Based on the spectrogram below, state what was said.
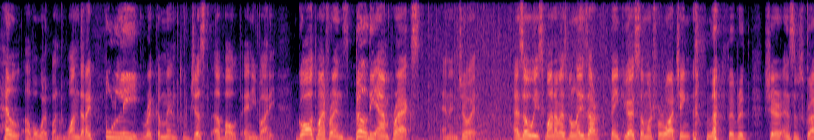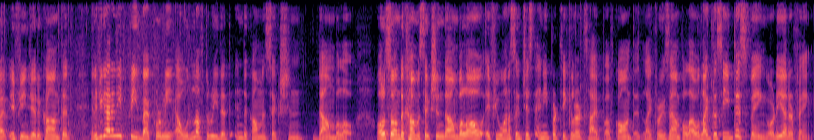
hell of a weapon, one that I fully recommend to just about anybody. Go out my friends, build the Amprex and enjoy it. As always, my name has been Lazar, thank you guys so much for watching, like, favorite, share and subscribe if you enjoy the content. And if you got any feedback for me, I would love to read it in the comment section down below. Also in the comment section down below, if you want to suggest any particular type of content, like for example, I would like to see this thing or the other thing.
